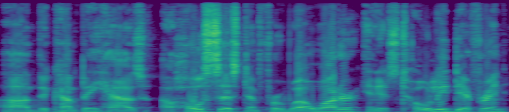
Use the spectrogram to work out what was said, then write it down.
uh, the company has a whole system for well water and it's totally different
